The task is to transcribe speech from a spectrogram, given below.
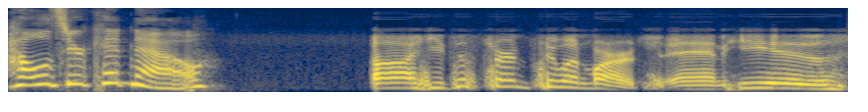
How old's your kid now? Uh, he just turned two in March, and he is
